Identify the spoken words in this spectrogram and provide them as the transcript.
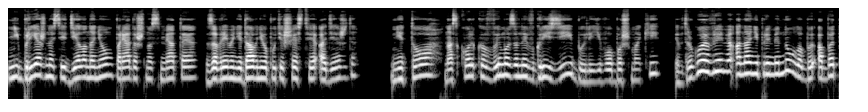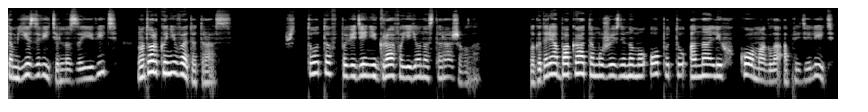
небрежно сидела на нем порядочно смятая за время недавнего путешествия одежда, ни то, насколько вымазаны в грязи были его башмаки, и в другое время она не применула бы об этом язвительно заявить, но только не в этот раз. Что-то в поведении графа ее настораживало. Благодаря богатому жизненному опыту она легко могла определить,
